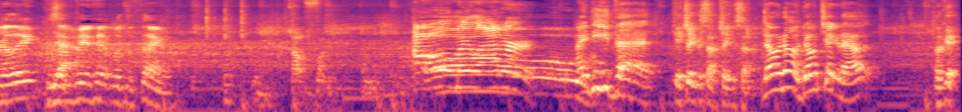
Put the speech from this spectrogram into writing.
Really? Because Yeah. I'm being hit with the thing. Oh fuck. Oh, my Oh. ladder! I need that. Okay, check this out. Check this out. No, no, don't check it out. Okay.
